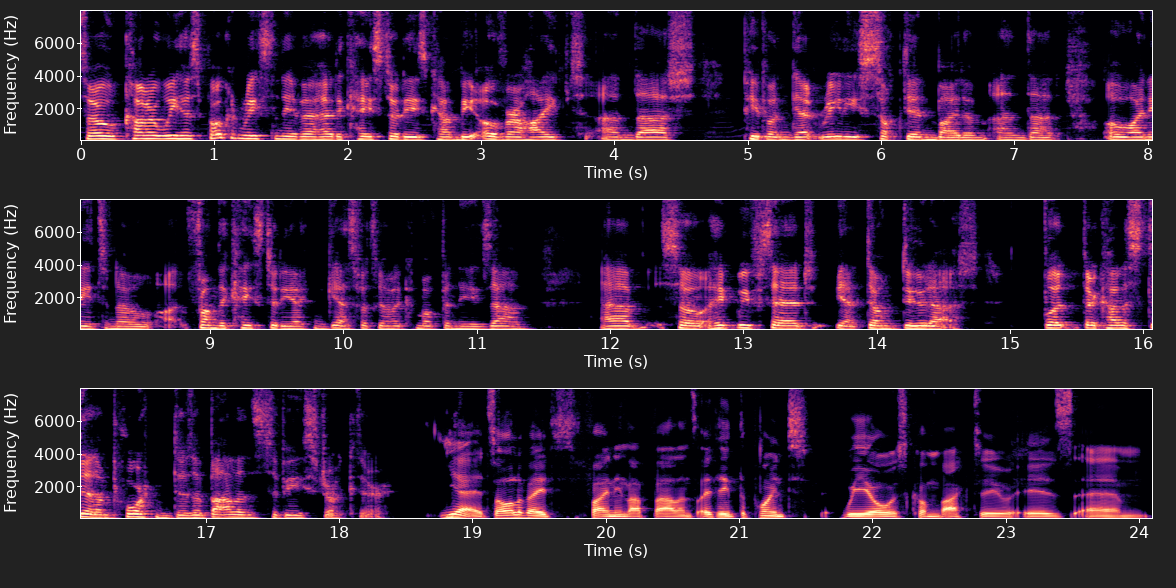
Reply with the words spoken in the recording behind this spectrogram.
So, Connor, we have spoken recently about how the case studies can be overhyped and that people can get really sucked in by them, and that, oh, I need to know from the case study, I can guess what's going to come up in the exam. Um, so, I think we've said, yeah, don't do that. But they're kind of still important. There's a balance to be struck there. Yeah, it's all about finding that balance. I think the point we always come back to is, um,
